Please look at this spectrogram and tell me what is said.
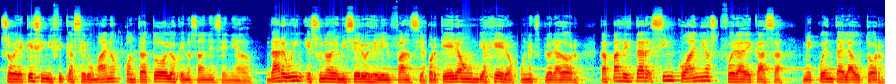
sobre qué significa ser humano contra todo lo que nos han enseñado. Darwin es uno de mis héroes de la infancia, porque era un viajero, un explorador, capaz de estar cinco años fuera de casa, me cuenta el autor,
